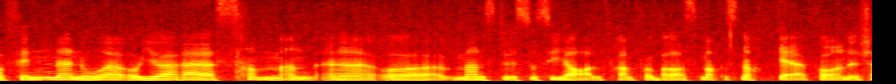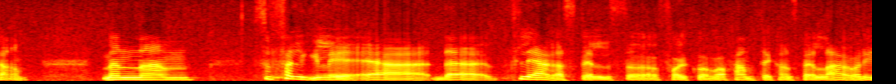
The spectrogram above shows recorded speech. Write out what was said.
å, finne noe å gjøre sammen eh, mens du er sosial, fremfor bare å snakke foran en skjerm. Men um, Selvfølgelig er det flere spill som folk over 50 kan spille, og de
